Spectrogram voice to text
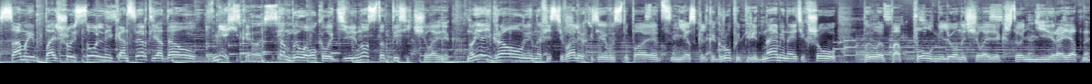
Самый большой сольный концерт я дал в Мехико. Там было около 90 тысяч человек. Но я играл и на фестивалях, где выступает несколько групп, и перед нами на этих шоу было по полмиллиона человек, что невероятно.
